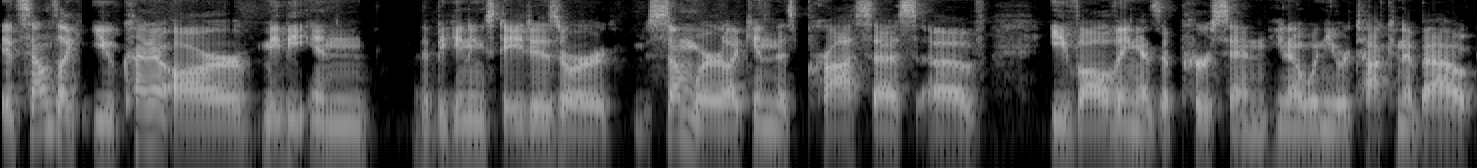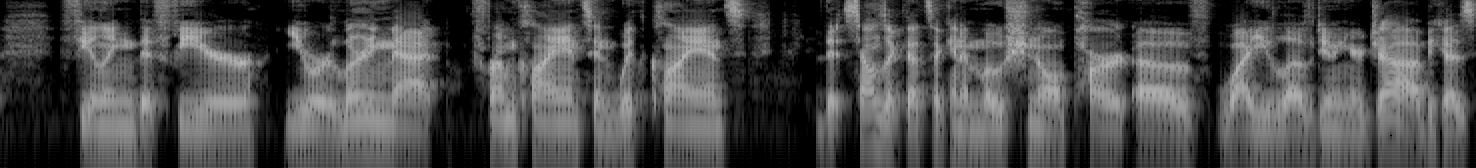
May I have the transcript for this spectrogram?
It sounds like you kind of are maybe in the beginning stages or somewhere like in this process of evolving as a person you know when you were talking about feeling the fear you were learning that from clients and with clients. That sounds like that's like an emotional part of why you love doing your job because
